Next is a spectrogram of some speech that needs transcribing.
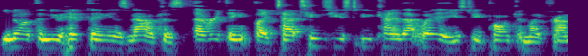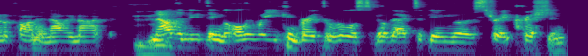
You know what the new hip thing is now? Because everything, like tattoos, used to be kind of that way. They used to be punk and like frowned upon, and now they're not. Mhm. Now the new thing, the only way you can break the rule is to go back to being the straight Christian.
